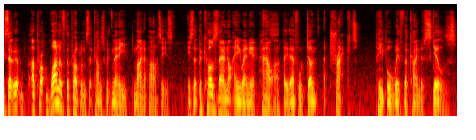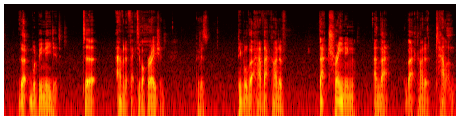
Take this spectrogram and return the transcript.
so a pro- one of the problems that comes with many minor parties is that because they're not anywhere near power, they therefore don't attract people with the kind of skills that would be needed to have an effective operation. Because people that have that kind of that training and that that kind of talent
